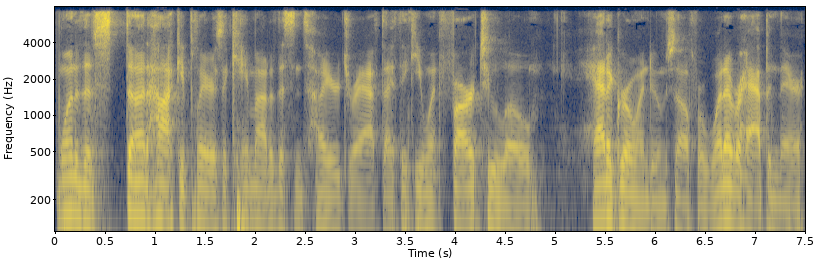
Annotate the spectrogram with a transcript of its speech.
one of the stud hockey players that came out of this entire draft. I think he went far too low, had to grow into himself, or whatever happened there.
